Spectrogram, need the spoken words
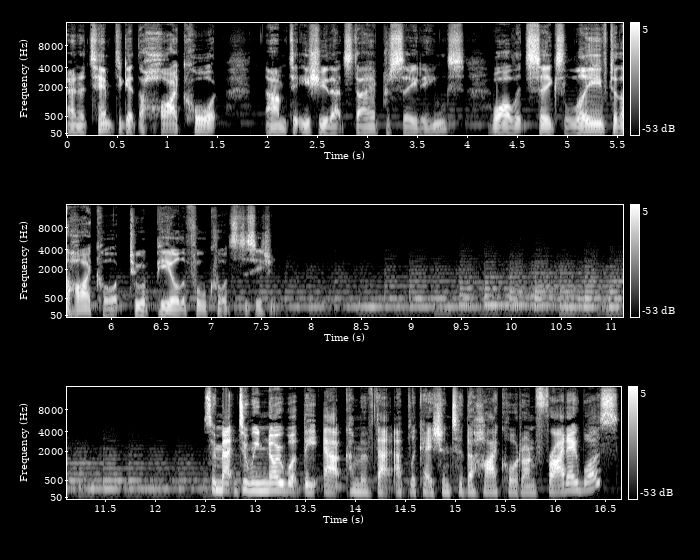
an attempt to get the High Court um, to issue that stay of proceedings while it seeks leave to the High Court to appeal the full court's decision. So, Matt, do we know what the outcome of that application to the High Court on Friday was?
